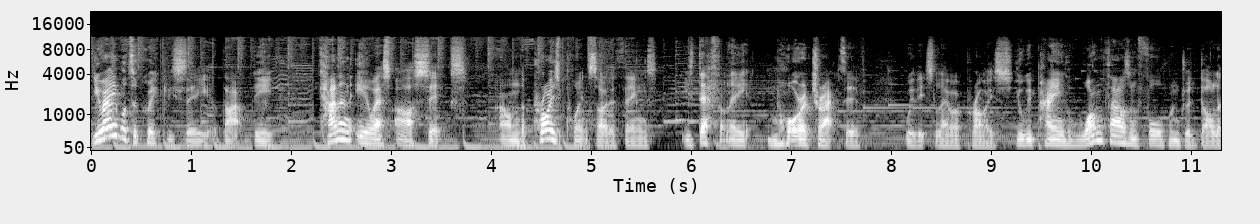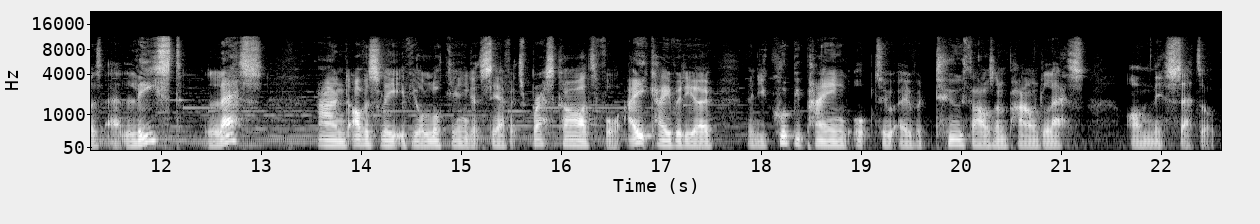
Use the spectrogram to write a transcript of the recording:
You're able to quickly see that the Canon EOS R6 on the price point side of things is definitely more attractive with its lower price. You'll be paying $1,400 at least less and obviously if you're looking at CF Express cards for 8K video, then you could be paying up to over £2,000 less on this setup.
